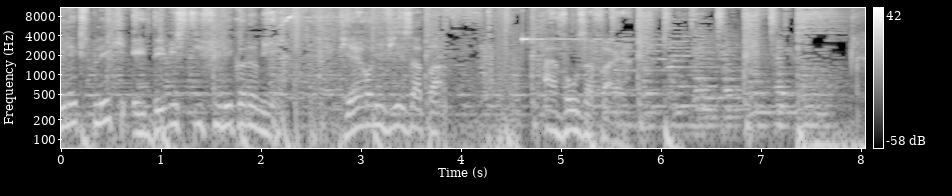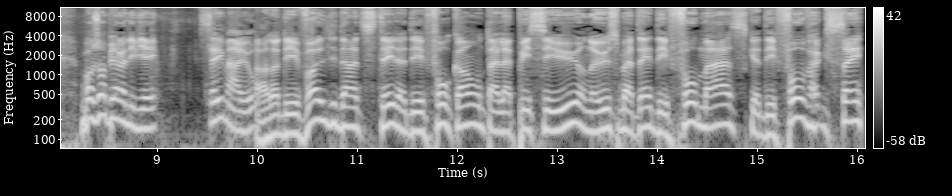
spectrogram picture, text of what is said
Il explique et démystifie l'économie. Pierre-Olivier Zappa, à vos affaires. Bonjour Pierre-Olivier. Salut Mario. on a des vols d'identité, des faux comptes à la PCU. On a eu ce matin des faux masques, des faux vaccins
